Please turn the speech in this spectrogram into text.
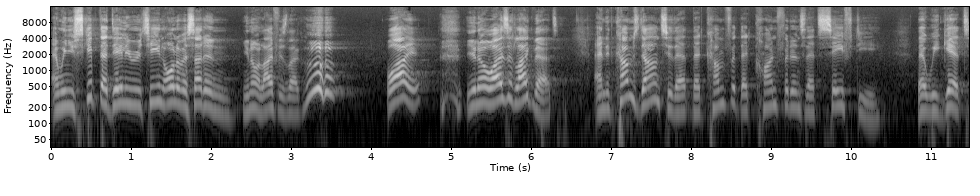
And when you skip that daily routine, all of a sudden, you know, life is like, why? You know, why is it like that? And it comes down to that, that comfort, that confidence, that safety that we get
